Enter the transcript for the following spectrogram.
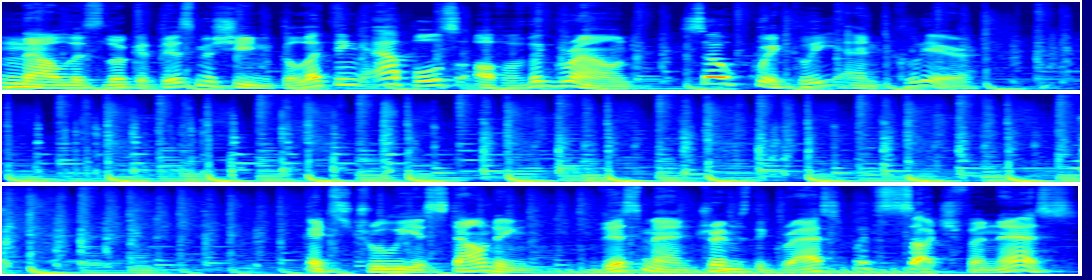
Now let's look at this machine collecting apples off of the ground, so quickly and clear. It's truly astounding. This man trims the grass with such finesse.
